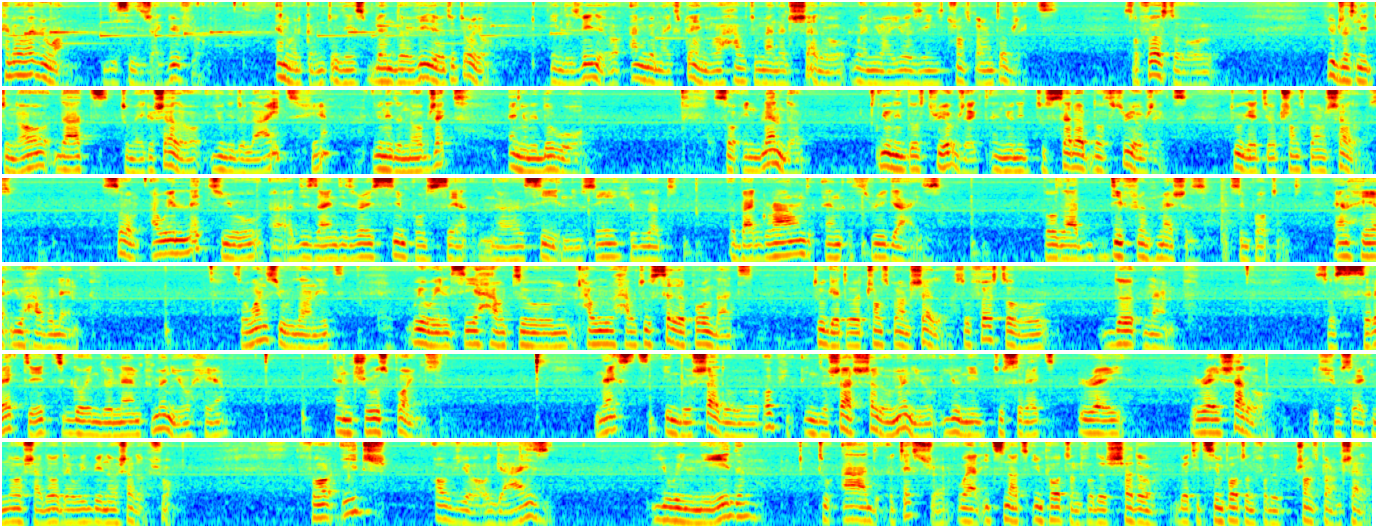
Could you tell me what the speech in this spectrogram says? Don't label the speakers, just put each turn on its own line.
Hello everyone, this is Jacques Duflos and welcome to this Blender video tutorial. In this video I'm gonna explain you how to manage shadow when you are using transparent objects. So first of all, you just need to know that to make a shadow you need a light here, you need an object and you need a wall. So in Blender you need those three objects and you need to set up those three objects to get your transparent shadows. So I will let you uh, design this very simple uh, scene. You see, you've got a background and three guys. Those are different meshes. It's important. And here you have a lamp. So once you've done it, we will see how to how to, how to set up all that to get a transparent shadow. So first of all, the lamp. So select it, go in the lamp menu here and choose point. Next, in the shadow in the sh shadow menu, you need to select ray ray shadow. If you select no shadow, there will be no shadow. Sure. For each of your guys, you will need to add a texture. Well, it's not important for the shadow, but it's important for the transparent shadow.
